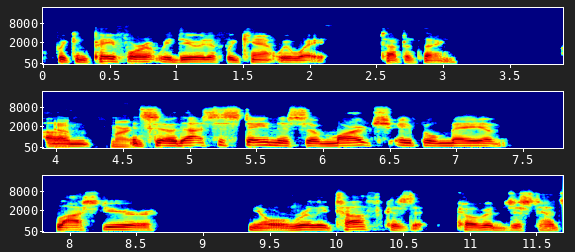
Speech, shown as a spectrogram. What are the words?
if we can pay for it, we do it. If we can't, we wait, type of thing. Um, smart. and so that sustained this. So March, April, May of last year, you know, were really tough because COVID just had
